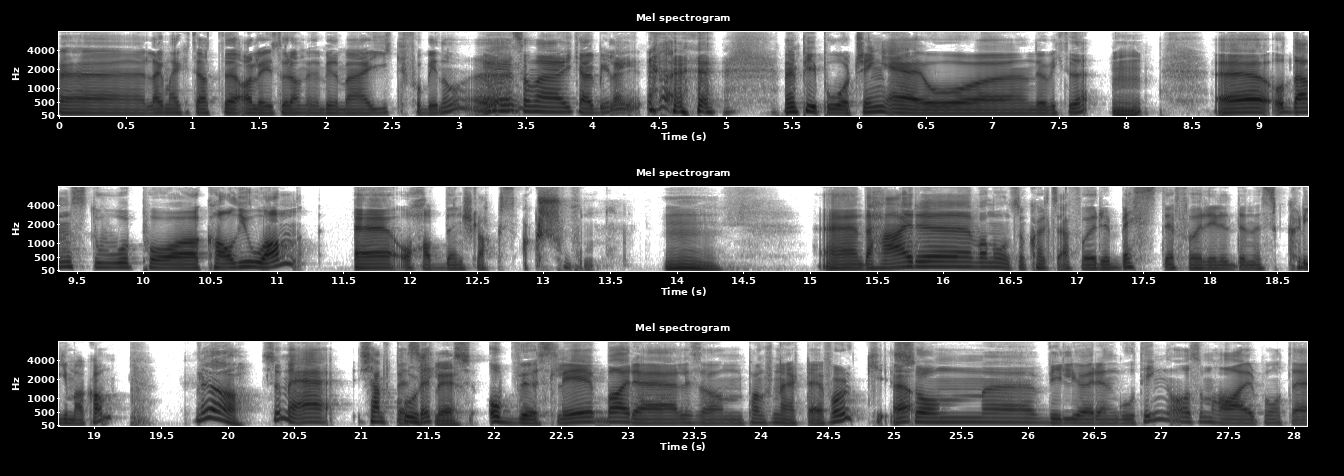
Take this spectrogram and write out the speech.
Uh, legg merke til at alle historiene mine begynner med gikk forbi' nå, uh, Mm. som jeg ikke er i bil lenger. Men people watching er jo, eh, det er jo viktig, det. Mm. Uh, og de sto på Karl Johan eh, og hadde en slags aksjon. Mm. Eh, det her eh, var noen som kalte seg for Besteforeldrenes klimakamp. Ja. Som er kjempesøtt. Obviously bare liksom pensjonerte folk Ja. som uh, vil gjøre en god ting, og som har på en måte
